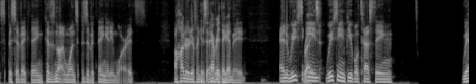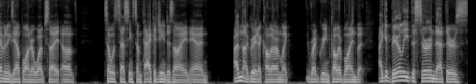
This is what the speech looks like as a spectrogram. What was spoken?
specific thing because it's not one specific thing anymore. It's a hundred different It's everything. being made, and we've seen Right. we've seen people testing. We have an example on our website of someone's testing some packaging design, and I'm not great at color. I'm like red green colorblind, but I could barely discern that there's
